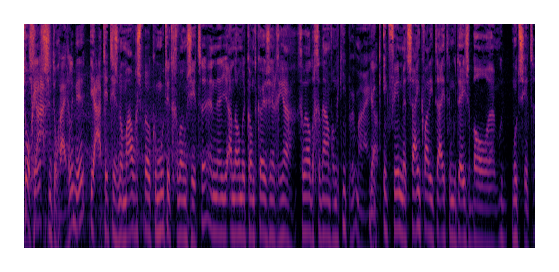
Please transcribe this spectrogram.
toch is. Gratie toch eigenlijk dit? Ja, dit is normaal gesproken, moet dit gewoon zitten. En je- aan de andere kant kun je zeggen, ja, geweldig gedaan van de keeper. Maar Ja. ik, ik vind met zijn kwaliteiten moet deze bal eh, moet, moet zitten.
